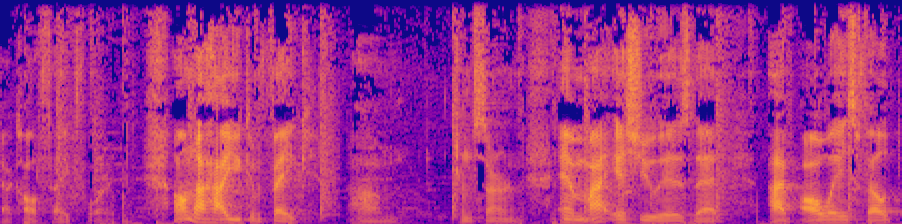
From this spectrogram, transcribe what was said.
Got called fake for it. I don't know how you can fake. Um, concern. And my issue is that I've always felt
